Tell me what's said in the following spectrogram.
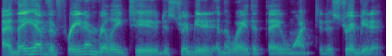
and they have the freedom really to distribute it in the way that they want to distribute it.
